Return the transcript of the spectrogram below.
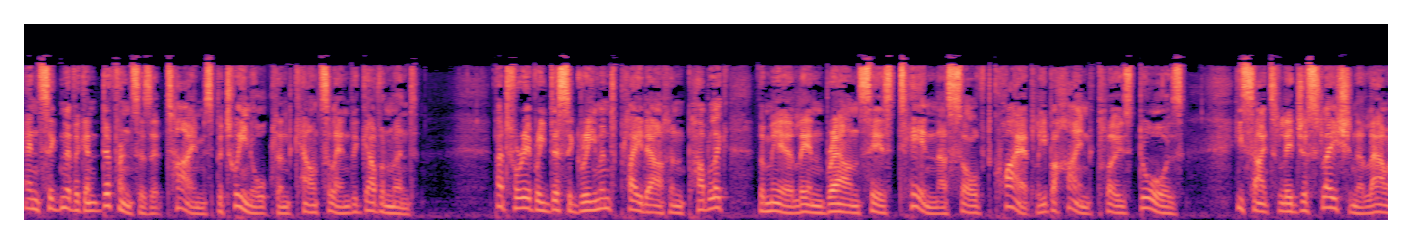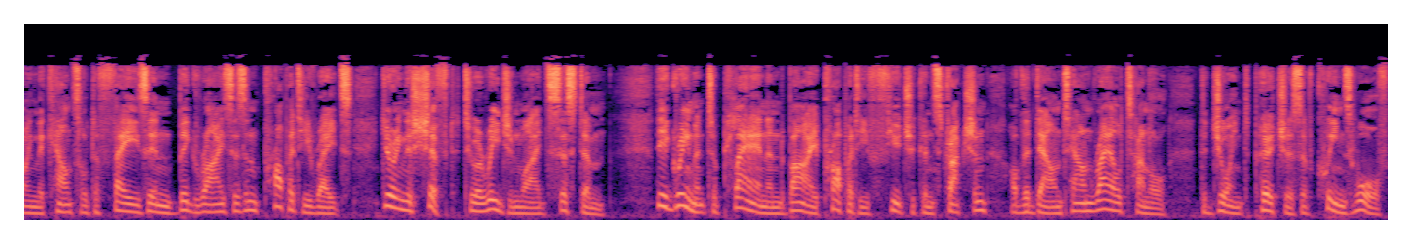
and significant differences at times between Auckland Council and the government. But for every disagreement played out in public, the Mayor Len Brown says 10 are solved quietly behind closed doors. He cites legislation allowing the council to phase in big rises in property rates during the shift to a region-wide system. The agreement to plan and buy property for future construction of the downtown rail tunnel, the joint purchase of Queen's Wharf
